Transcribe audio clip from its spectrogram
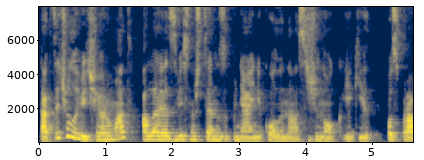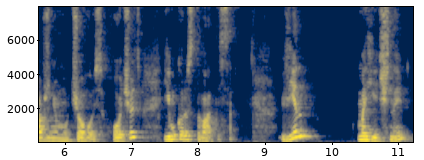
Так, це чоловічий аромат, але, звісно ж, це не зупиняє ніколи нас, жінок, які по-справжньому чогось хочуть їм користуватися. Він магічний.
